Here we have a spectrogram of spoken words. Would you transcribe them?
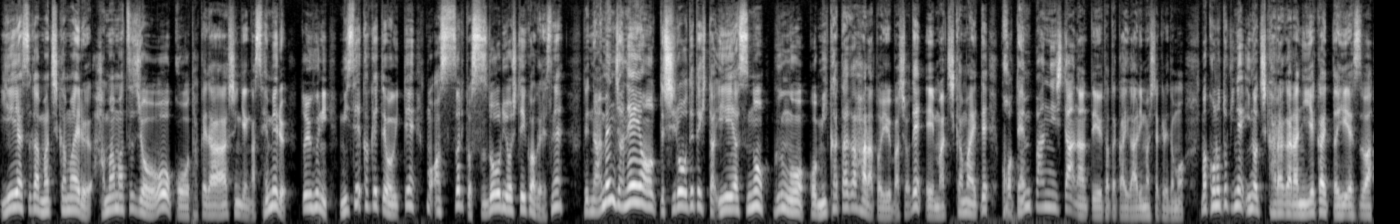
家康が待ち構える浜松城を、こう、武田信玄が攻めるというふうに見せかけけておいて、もうあっさりと素通りをしていくわけですね。で、なめんじゃねえよって城を出てきた家康の軍を、こう、三方ヶ原という場所で、えー、待ち構えて、古典版にしたなんていう戦いがありましたけれども、まあ、この時ね、命からがら逃げ帰った家康は、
